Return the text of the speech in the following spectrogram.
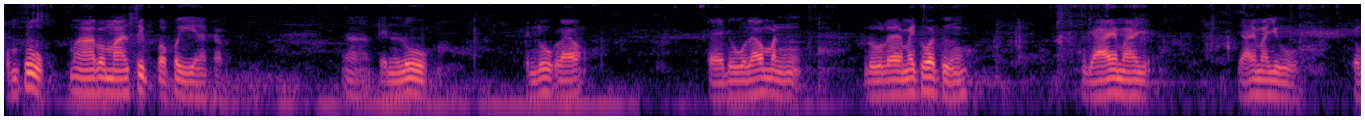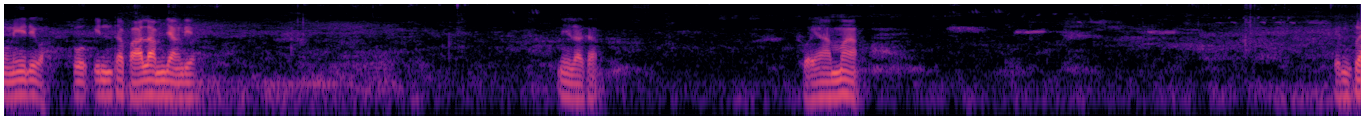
ผมปลูกมาประมาณสิบกว่าปีนะครับ อ่า เป็นลูก เป็นลูกแล้ว แต่ดูแล้วมันดูแลไม่ทั่วถึง ย้ายมา ย้ายมาอยู่ตรงนี้ดีกว่าปลูกอินทผลัมอย่างเดียว นี่แหละครับ สวยงามมาก เป็นแปล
